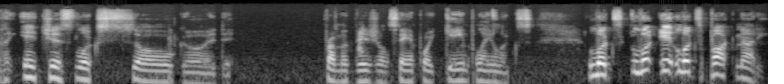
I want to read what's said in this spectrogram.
Like it just looks so good from a visual standpoint. Gameplay looks looks look it looks buck nutty.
